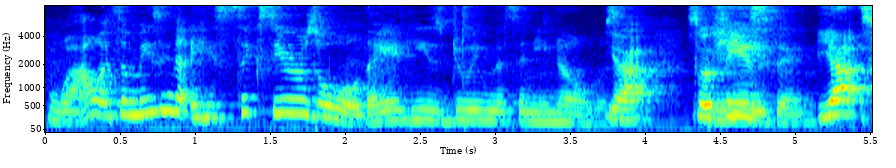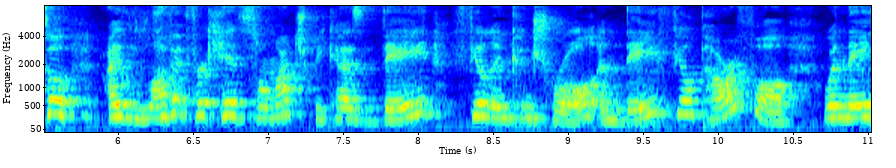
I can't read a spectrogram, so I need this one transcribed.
wow it's amazing that he's six years old eh, and he's doing this and he knows yeah so amazing. he's yeah so i love it for kids so much because they feel in control and they feel powerful when they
